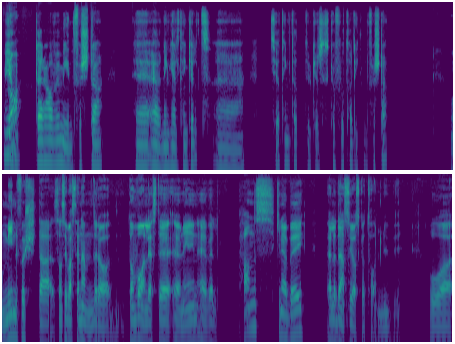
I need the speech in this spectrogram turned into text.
Ja, där har vi min första eh, övning helt enkelt. Eh, så jag tänkte att du kanske ska få ta din första. Och min första, som Sebastian nämnde då, de vanligaste övningen är väl hans knäböj eller den som jag ska ta nu. Och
